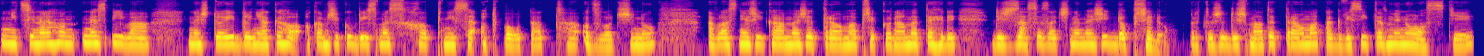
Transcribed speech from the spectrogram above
nic jiného nezbývá, než dojít do nějakého okamžiku, kdy jsme schopni se odpoutat od zločinu. A vlastně říkáme, že trauma překonáme tehdy, když zase začneme žít dopředu. Protože když máte trauma, tak vysíte v minulosti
